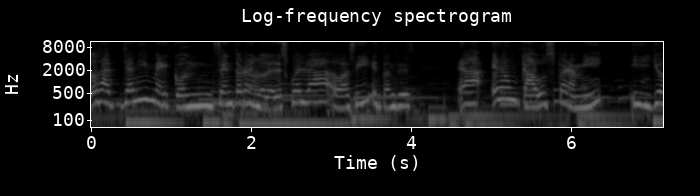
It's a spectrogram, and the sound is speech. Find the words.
o sea, ya ni me concentro en lo de la escuela o así, entonces era, era un caos para mí y yo,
